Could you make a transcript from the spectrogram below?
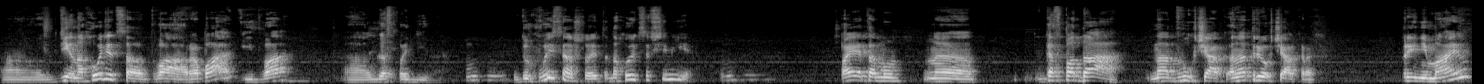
где находятся два раба и два господина. И вдруг выяснилось, что это находится в семье. Мгм. Поэтому господа на двух чак, на трех чакрах принимают,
